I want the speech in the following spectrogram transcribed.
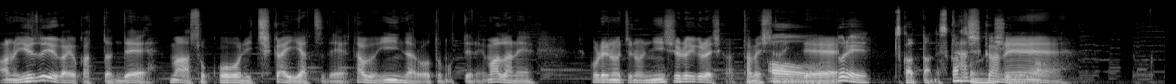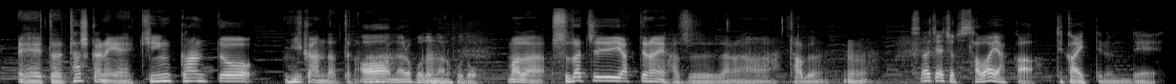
あ、あの、ゆず湯が良かったんで、まあ、そこに近いやつで、多分いいんだろうと思ってね。まだね、これのうちの2種類ぐらいしか試してないんあでー。どれ使ったんですか？確かね、えっ、と、確かね、金柑とみかんだったかな。ああ、なるほど、うんなるほど。まだ、すだちやってないはずだな、多分。うん。すだちはちょっと爽やかって書いてるんで、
